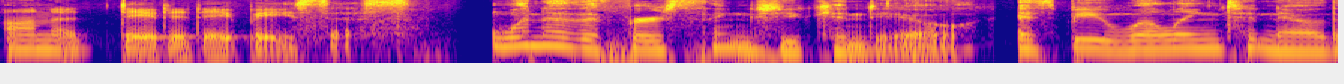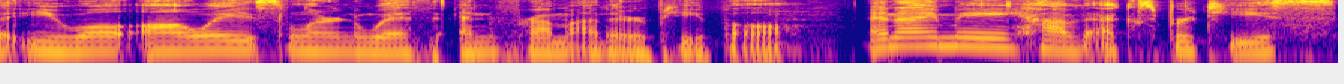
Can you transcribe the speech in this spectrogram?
on a day-to-day basis? One of the first things you can do is be willing to know that you will always learn with and from other people. And I may have expertise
